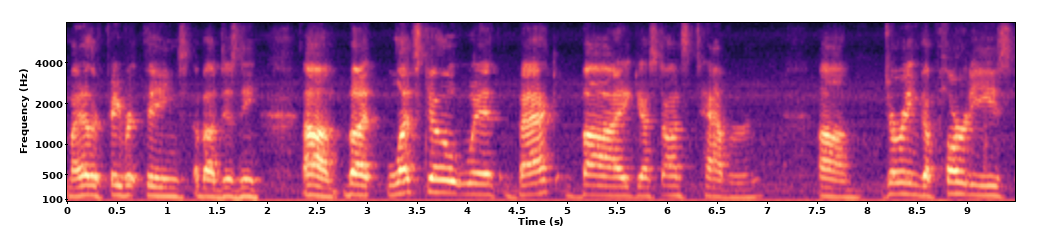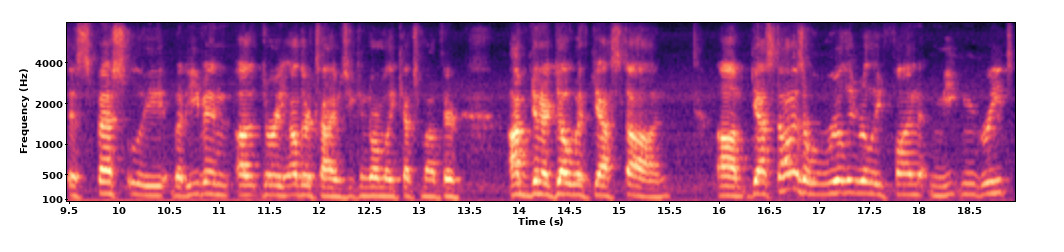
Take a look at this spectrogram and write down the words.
my other favorite things about Disney. Um, but let's go with back by Gaston's Tavern. Um, during the parties, especially, but even uh, during other times, you can normally catch them out there. I'm gonna go with Gaston. Um, Gaston is a really really fun meet and greet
